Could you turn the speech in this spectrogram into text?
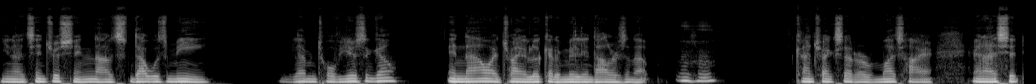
you know, it's interesting. Now that was me 11, 12 years ago. And now I try to look at a million dollars and up. Mm-hmm. Contracts that are much higher. And I said,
